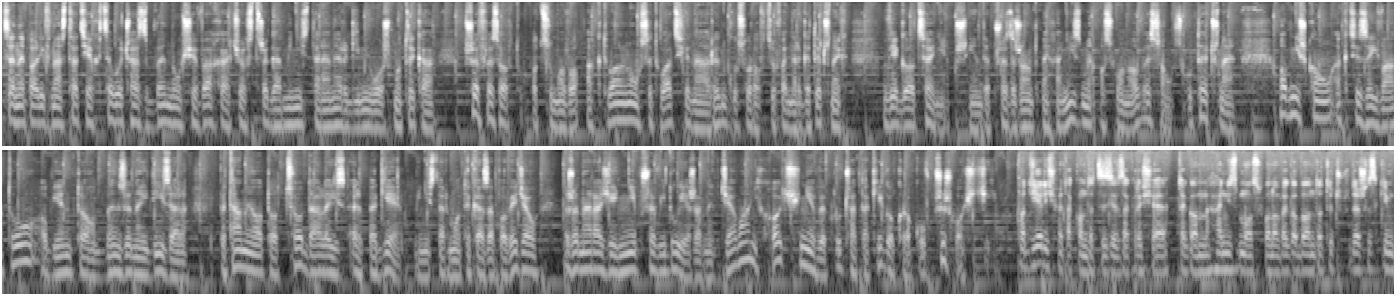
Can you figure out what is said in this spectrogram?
Ceny paliw na stacjach cały czas będą się wahać, ostrzega minister energii Miłosz Motyka. Szef resortu podsumował aktualną sytuację na rynku surowców energetycznych. W jego ocenie przyjęte przez rząd mechanizmy osłonowe są skuteczne. Obniżką akcyzy i VAT-u objęto benzynę i diesel. Pytany o to, co dalej z LPG, minister Motyka zapowiedział, że na razie nie przewiduje żadnych działań, choć nie wyklucza takiego kroku w przyszłości. Podjęliśmy taką decyzję w zakresie tego mechanizmu osłonowego, bo on dotyczy przede wszystkim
